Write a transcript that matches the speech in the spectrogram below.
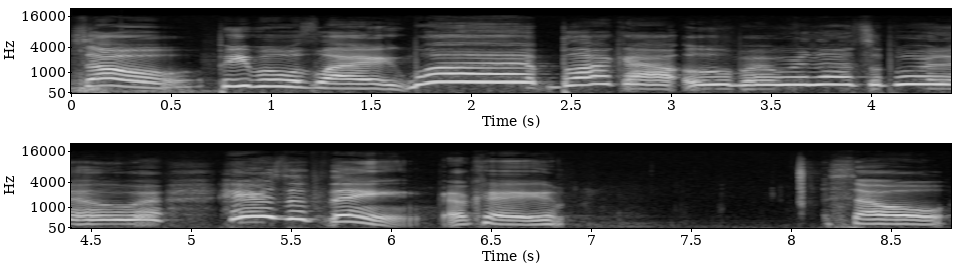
So people was like, "What? Blackout Uber? We're not supporting Uber." Here's the thing, okay? So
